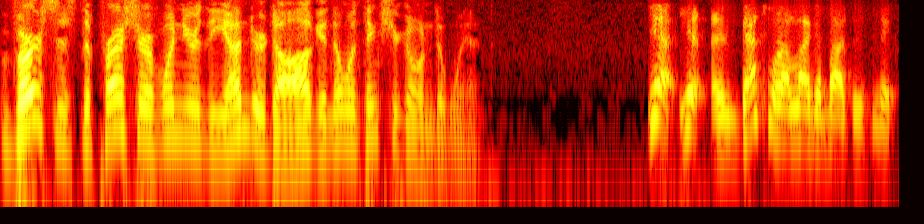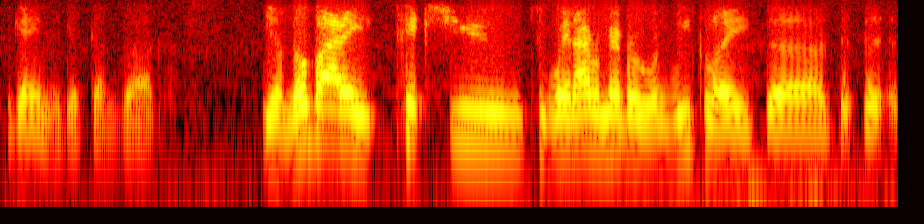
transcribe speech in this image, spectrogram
versus the pressure of when you're the underdog and no one thinks you're going to win. Yeah, yeah, and that's what I like about this next game against Gonzaga. You know, nobody picks you to win. I remember when we played uh, the, the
